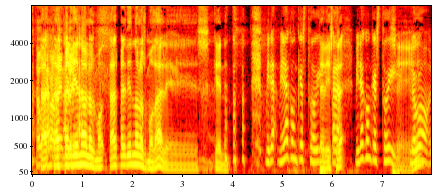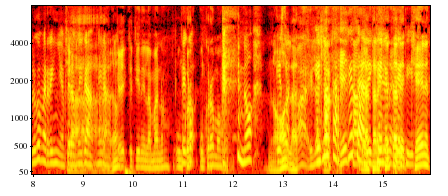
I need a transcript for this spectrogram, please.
estás, perdiendo los, estás perdiendo los modales, Kenneth. Mira, mira con qué estoy. Te distra- para- mira con qué estoy. Sí. Luego, luego me riñe, pero mira, mira. ¿Qué, qué tiene en la mano? ¿Un, Tengo- cro- un cromo? No, No, la- Ah, es la tarjeta, La de tarjeta Kenneth de Petit, Kenneth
